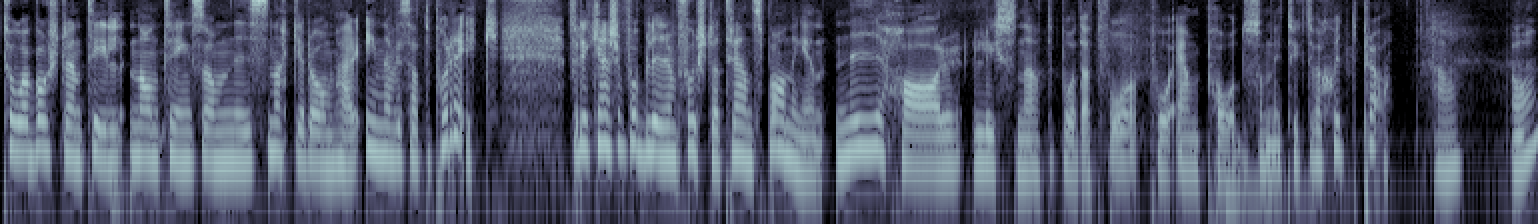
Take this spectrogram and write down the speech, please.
toaborsten till någonting som ni snackade om här innan vi satte på räck. För det kanske får bli den första trendspaningen. Ni har lyssnat båda två på en podd som ni tyckte var skitbra. Ja. Ja.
